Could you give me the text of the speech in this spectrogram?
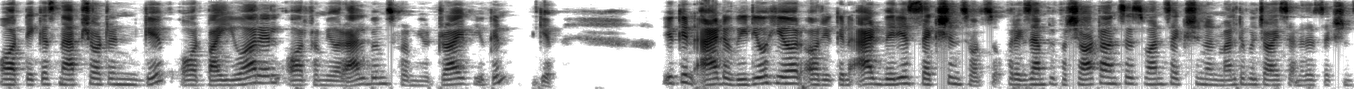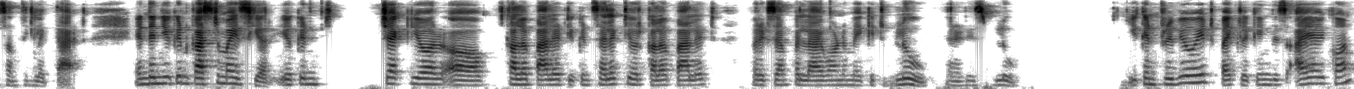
or take a snapshot and give or by URL or from your albums, from your drive, you can give. You can add a video here or you can add various sections also. For example, for short answers, one section and multiple choice, another section, something like that. And then you can customize here. You can check your uh, color palette. You can select your color palette. For example, I want to make it blue, then it is blue. You can preview it by clicking this eye icon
